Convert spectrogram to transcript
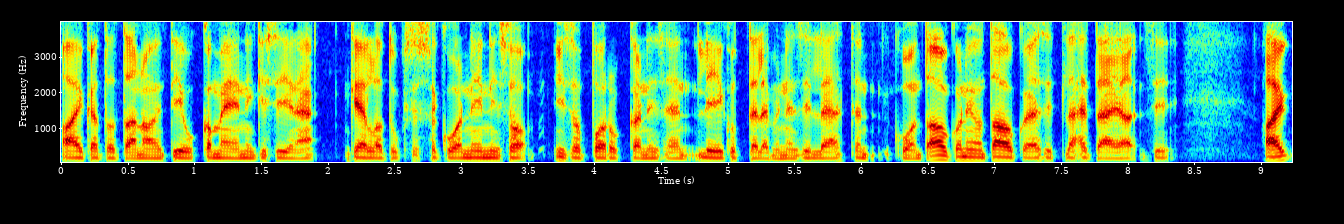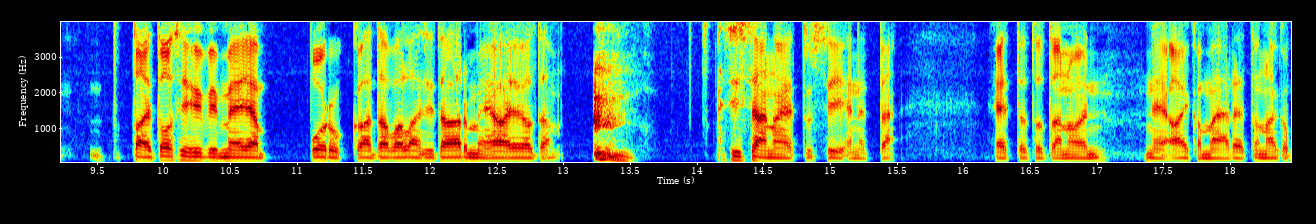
aika tota, noin tiukka meininki siinä kellotuksessa, kun on niin iso, iso porukka, niin sen liikutteleminen silleen, että kun on tauko, niin on tauko ja sitten lähdetään. Ja si, ai, tai tosi hyvin meidän porukkaa tavallaan sitä armeijan ajoilta sisään ajettu siihen, että, että tota noin, ne aikamäärät on aika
